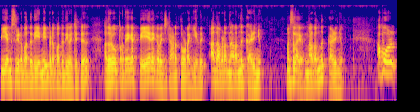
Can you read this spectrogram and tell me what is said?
പി എം സിയുടെ പദ്ധതി എൻ ഇ പിയുടെ പദ്ധതി വെച്ചിട്ട് അതൊരു പ്രത്യേക പേരൊക്കെ വെച്ചിട്ടാണ് തുടങ്ങിയത്. അത് അവിടെ നടന്ന് കഴിഞ്ഞു. മനസ്സിലായോ? നടന്നു കഴിഞ്ഞു. അപ്പോൾ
